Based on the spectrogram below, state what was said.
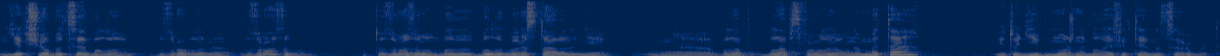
якщо б це було зроблено з розумом, то з розумом були, б розставлені, була б, була б сформульована мета, і тоді б можна було ефективно це робити.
